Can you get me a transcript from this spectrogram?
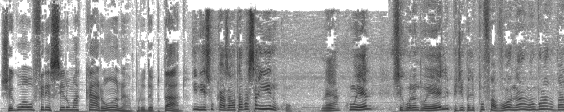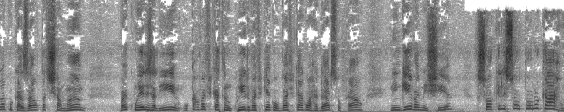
chegou a oferecer uma carona para o deputado. E nisso o casal estava saindo com, né, com ele, segurando ele, pedindo para ele, por favor, não, vamos lá, vai lá com o casal, tá te chamando, vai com eles ali, o carro vai ficar tranquilo, vai ficar, vai ficar guardado seu carro, ninguém vai mexer. Só que ele soltou no carro.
